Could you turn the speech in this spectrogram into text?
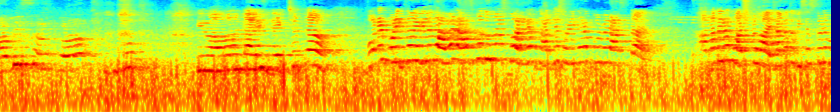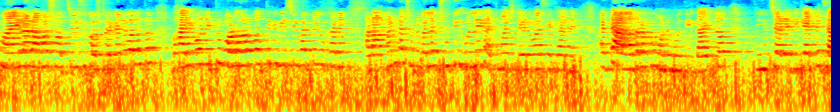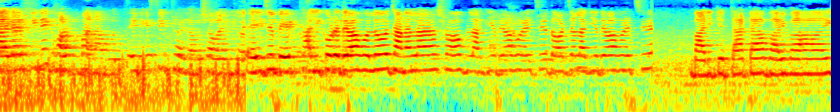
বোনের পরীক্ষা হয়ে তো আবার আসব দু মাস পরে। না শরীর খারাপ করবে রাস্তায়। আমাদেরও কষ্ট হয়, জানো তো? বিশেষ করে মায়ের আর আমার সবচেয়ে বেশি কষ্ট হয়। কেন বলো তো? ভাই বোন একটু বড় হওয়ার পর থেকে বেশিরভাগটাই ওখানে আর আমার না ছোটবেলায় ছুটি হলেই এক মাস, দেড় মাস এখানে একটা আলাদা রকম অনুভূতি। তাই তো ফিউচার এদিকে একটা জায়গা কিনে ঘর বানাবো, এইদিকে শিফট হয়ে যাব সবাই মিলে। এই যে বেড খালি করে দেওয়া হলো, জানালা সব লাগিয়ে দেওয়া হয়েছে, দরজা লাগিয়ে দেওয়া হয়েছে। বাড়িকে টাটা, বাই বাই।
